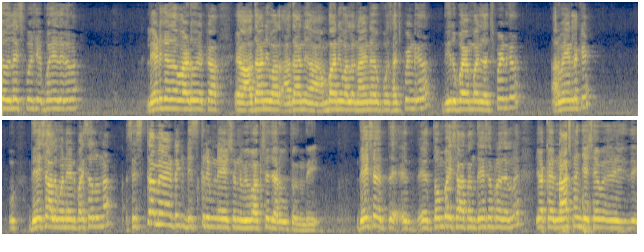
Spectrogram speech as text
వదిలేసి పోసే పోయేదే కదా? లేడు కదా వాడు యొక్క అదాని వాళ్ళ అదాని అంబానీ వాళ్ళ నాయన చచ్చిపోయింది కదా? ధీరుభాయ్ అంబానీ చచ్చిపోయింది కదా? అరవై ఏళ్ళకే దేశాలు కొనే పైసలున్నా సిస్టమేటిక్ డిస్క్రిమినేషన్ వివక్ష జరుగుతుంది దేశ తొంభై శాతం దేశ ప్రజలను ఈ యొక్క నాశనం చేసే ఇది-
